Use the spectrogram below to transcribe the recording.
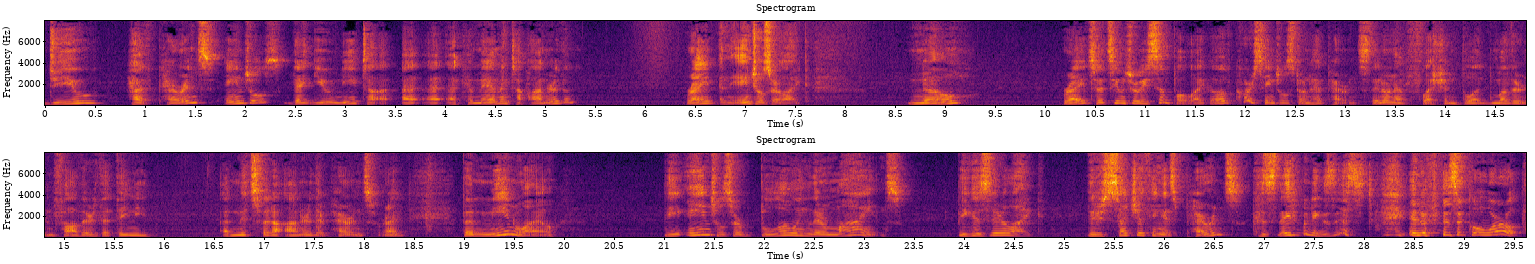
do you have parents, angels, that you need to a, a, a commandment to honor them? Right? And the angels are like, no. Right? So it seems really simple. Like, oh, of course angels don't have parents. They don't have flesh and blood mother and father that they need a mitzvah to honor their parents, right? But meanwhile, the angels are blowing their minds because they're like, there's such a thing as parents because they don't exist in a physical world.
